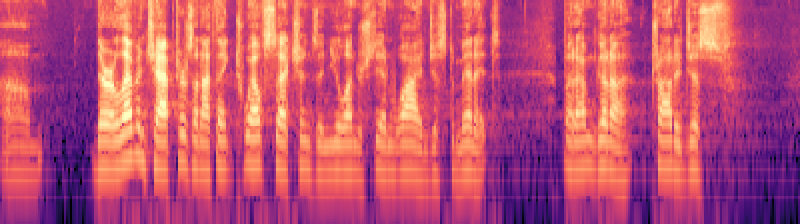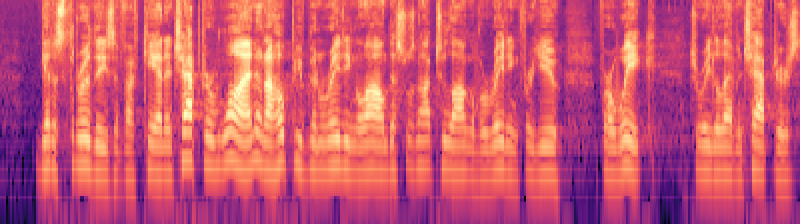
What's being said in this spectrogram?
Um, there are 11 chapters and I think 12 sections, and you'll understand why in just a minute. But I'm going to try to just get us through these if I can. In chapter 1, and I hope you've been reading along, this was not too long of a reading for you for a week to read 11 chapters.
